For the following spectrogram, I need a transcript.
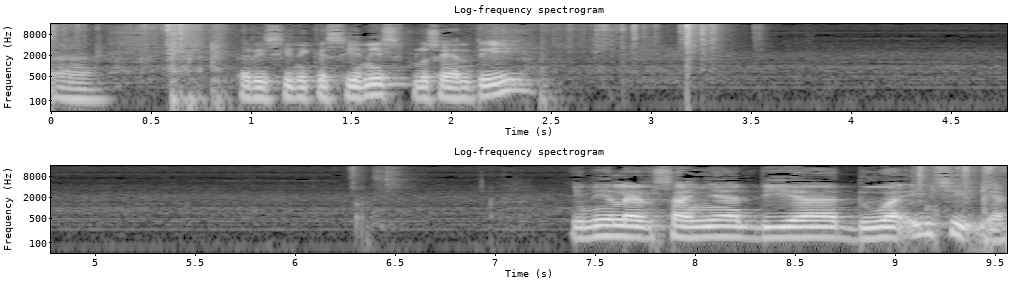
nah dari sini ke sini 10 cm ini lensanya dia 2 inci ya.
